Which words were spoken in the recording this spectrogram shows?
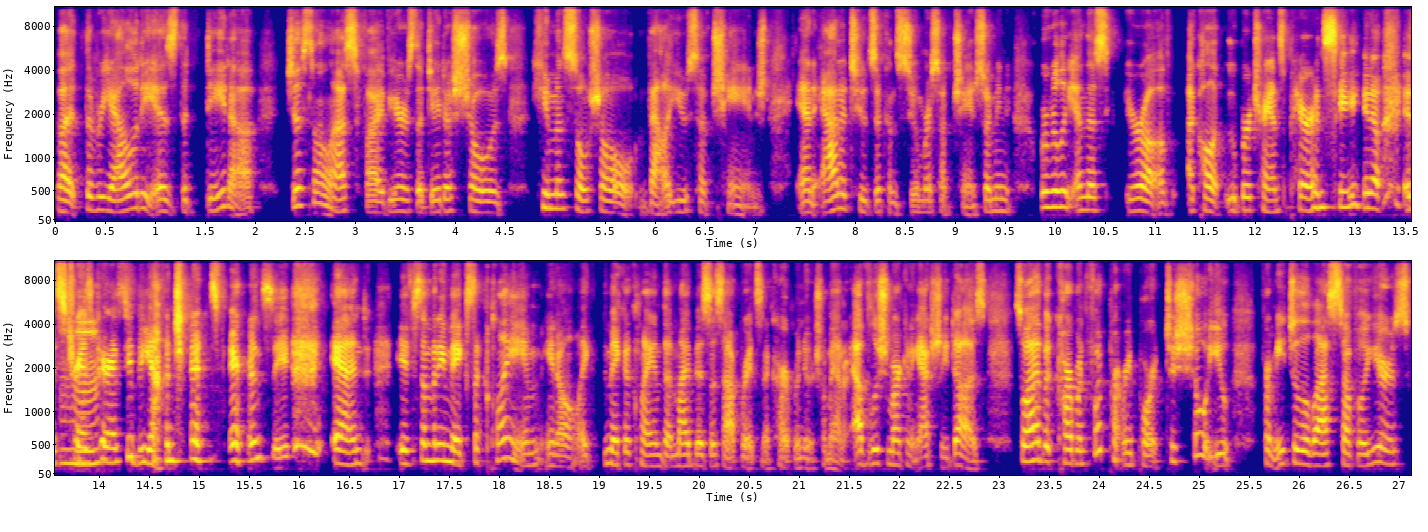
but the reality is the data, just in the last five years, the data shows human social values have changed and attitudes of consumers have changed. So, I mean, we're really in this era of, I call it uber transparency. You know, it's mm-hmm. transparency beyond transparency. And if somebody makes a claim, you know, like make a claim that my business operates in a carbon neutral manner, evolution marketing actually does. So, I have a carbon footprint report to show you from each of the last several years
